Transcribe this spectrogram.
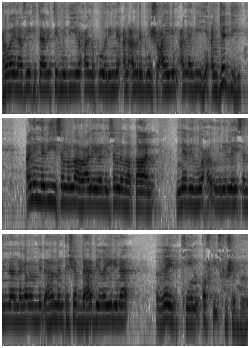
Rawaynaa fi kitaabi tirmidiyi waxaanu ku warinay can camri bni shucaybin can abiihi can jaddihi can inabiyi sala allahu alayh waali wasalama qaal nebigu waxa uu yihi laysa minaa nagama mid aha man tashabaha bigayrina geyrkeen qofkii isku shabaho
